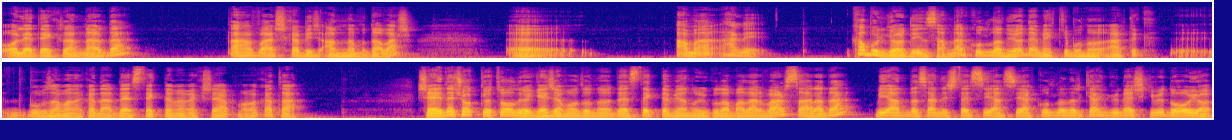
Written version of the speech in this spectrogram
OLED ekranlarda daha başka bir anlamı da var. Ee, ama hani kabul gördü insanlar kullanıyor. Demek ki bunu artık e, bu zamana kadar desteklememek, şey yapmamak hata. Şeyde çok kötü oluyor. Gece modunu desteklemeyen uygulamalar varsa arada bir anda sen işte siyah siyah kullanırken güneş gibi doğuyor.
